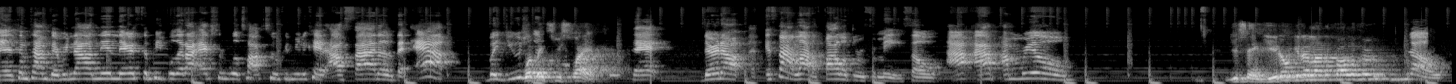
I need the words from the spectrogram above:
And sometimes every now and then there's some people that I actually will talk to and communicate outside of the app. But usually, what makes you swipe? That they're not. It's not a lot of follow through for me. So I, I I'm real. You saying you don't get a lot of follow through? No.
